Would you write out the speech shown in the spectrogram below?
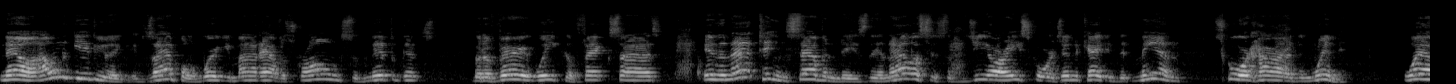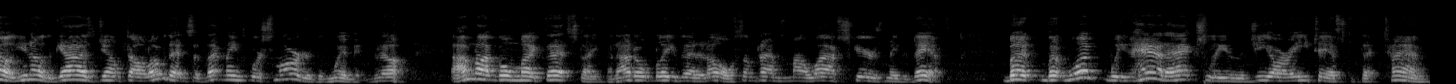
Now, I want to give you an example of where you might have a strong significance but a very weak effect size. In the 1970s, the analysis of the GRE scores indicated that men scored higher than women. Well, you know, the guys jumped all over that and said, that means we're smarter than women. No, I'm not going to make that statement. I don't believe that at all. Sometimes my wife scares me to death. But, but what we had actually in the GRE test at that time,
